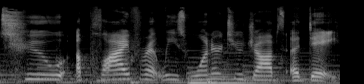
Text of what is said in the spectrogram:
to apply for at least one or two jobs a day.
